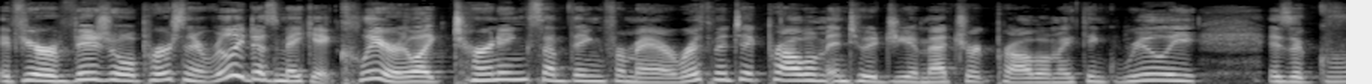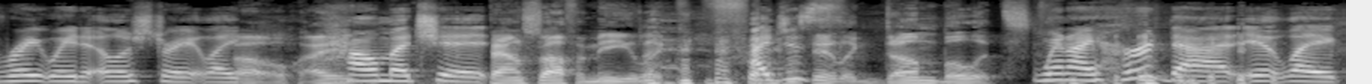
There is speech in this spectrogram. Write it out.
if you're a visual person, it really does make it clear. Like turning something from an arithmetic problem into a geometric problem, I think really is a great way to illustrate like oh, I how much it bounced off of me like from, just- like dumb bullets. when I heard that, it like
